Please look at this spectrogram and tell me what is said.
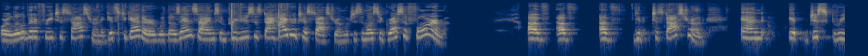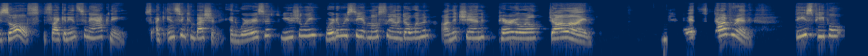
or a little bit of free testosterone, it gets together with those enzymes and produces dihydrotestosterone, which is the most aggressive form of of of you know, testosterone, and it just results. It's like an instant acne. It's like instant combustion. And where is it usually? Where do we see it mostly on adult women? On the chin, perioral, jawline. It's stubborn. These people,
